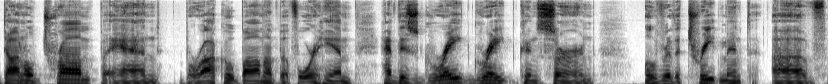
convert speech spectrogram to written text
Donald Trump and Barack Obama before him have this great, great concern over the treatment of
